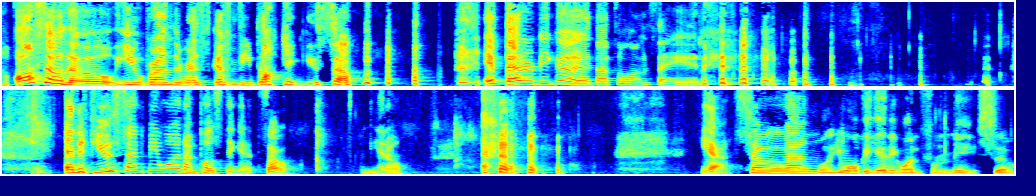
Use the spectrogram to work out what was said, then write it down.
also, though, you run the risk of me blocking you, so it better be good. That's all I'm saying. and if you send me one, I'm posting it. So, you know. yeah. So, um, Well, you won't be getting one from me, so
